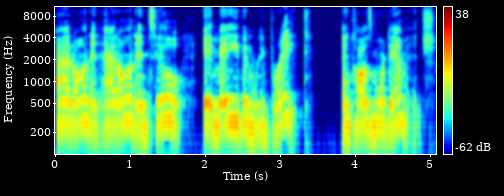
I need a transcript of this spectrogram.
add on and add on until it may even re break and cause more damage.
